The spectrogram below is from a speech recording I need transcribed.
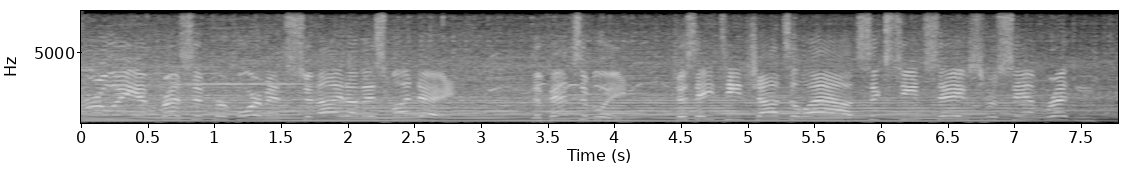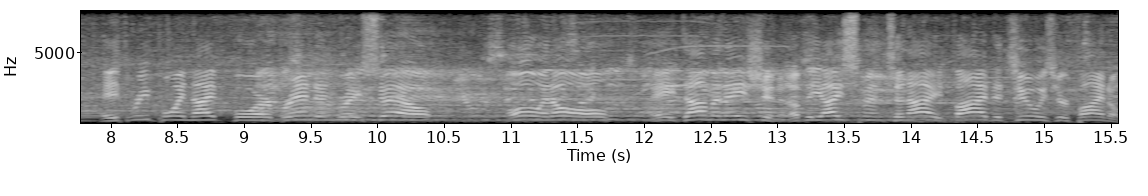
truly impressive performance tonight on this Monday. Defensively, just 18 shots allowed, 16 saves for Sam Brittain, a three point night for Branden Gracel. All in all, a domination of the Iceman tonight. 5 to 2 is your final.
